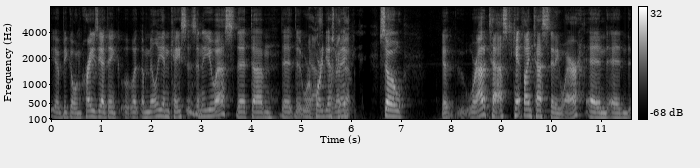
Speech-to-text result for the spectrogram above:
you know, be going crazy. I think what a million cases in the U.S. that um, that, that were reported yesterday. So we're out of tests. You can't find tests anywhere, and and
